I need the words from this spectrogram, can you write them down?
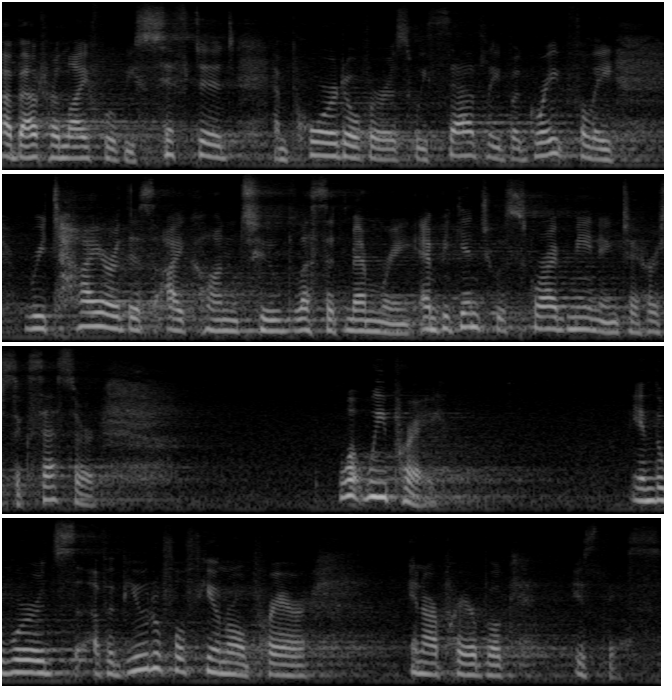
about her life will be sifted and pored over as we sadly but gratefully retire this icon to blessed memory and begin to ascribe meaning to her successor. What we pray, in the words of a beautiful funeral prayer in our prayer book, is this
